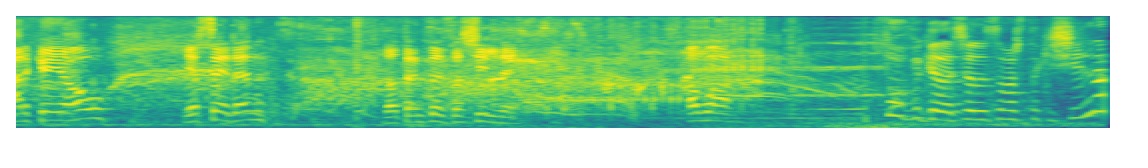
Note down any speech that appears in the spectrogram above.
RKO! Jeszcze jeden! No ten to jest za silny. Ała! Co wy gadacie? One są aż takie silne?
